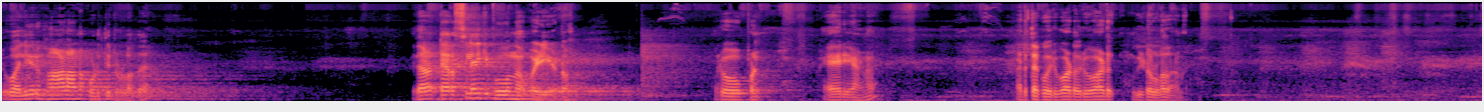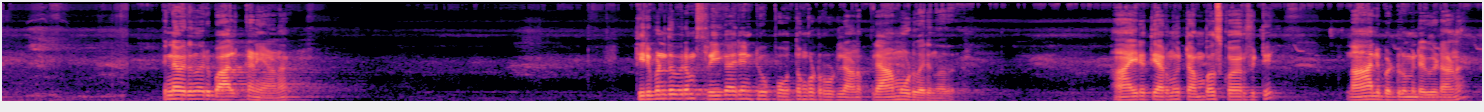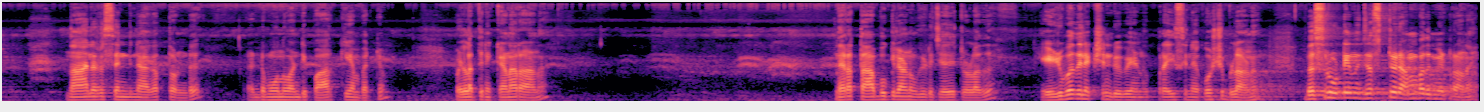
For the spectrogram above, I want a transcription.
ഒരു വലിയൊരു ഹാളാണ് കൊടുത്തിട്ടുള്ളത്. ഇതാണ് ടെറസിലേക്ക് പോകുന്ന വഴി കേട്ടോ. ഒരു ഓപ്പൺ ഏരിയ ആണ് അടുത്തൊക്കെ ഒരുപാട് ഒരുപാട് വീടുള്ളതാണ്. പിന്നെ വരുന്ന ഒരു ബാൽക്കണിയാണ്. തിരുവനന്തപുരം ശ്രീകാര്യം ടു പോത്തങ്കോട് റോഡിലാണ് പ്ലാമൂട് വരുന്നത്. ആയിരത്തി അറുന്നൂറ്റമ്പത് സ്ക്വയർ ഫീറ്റ് നാല് ബെഡ്റൂമിന്റെ വീടാണ്. നാലര സെന്റിനകത്തുണ്ട്. രണ്ട് മൂന്ന് വണ്ടി പാർക്ക് ചെയ്യാൻ പറ്റും. വെള്ളത്തിന് കിണറാണ്. നിറ താബൂക്കിലാണ് വീട് ചെയ്തിട്ടുള്ളത്. എഴുപത് ലക്ഷം രൂപയാണ് പ്രൈസ് നെഗോഷ്യബിളാണ് ബസ് റൂട്ടിൽ നിന്ന് ജസ്റ്റ് ഒരു അമ്പത് മീറ്ററാണ്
